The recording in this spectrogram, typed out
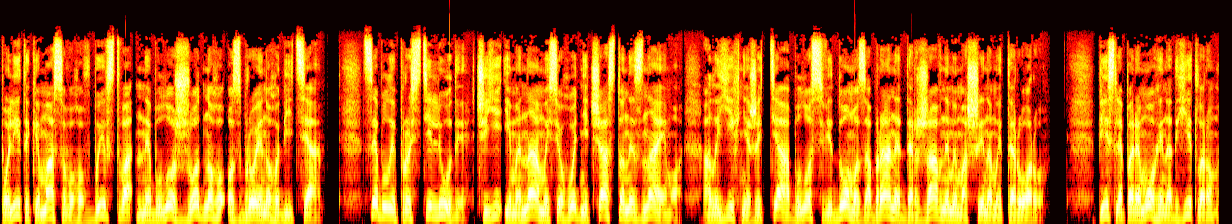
політики масового вбивства не було жодного озброєного бійця. Це були прості люди, чиї імена ми сьогодні часто не знаємо, але їхнє життя було свідомо забране державними машинами терору. Після перемоги над Гітлером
